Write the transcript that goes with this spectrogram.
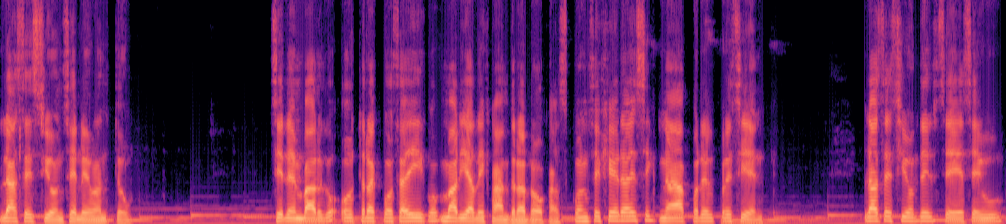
la sesión se levantó. Sin embargo, otra cosa dijo María Alejandra Rojas, consejera designada por el presidente. La sesión del CSU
